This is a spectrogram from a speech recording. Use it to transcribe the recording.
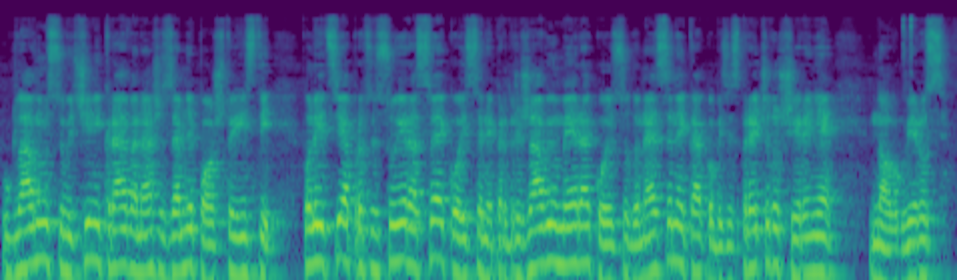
uglavnom su većini krajeva naše zemlje pošto isti. Policija procesuira sve koji se ne predržavaju mera koje su donesene kako bi se sprečilo širenje novog virusa.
